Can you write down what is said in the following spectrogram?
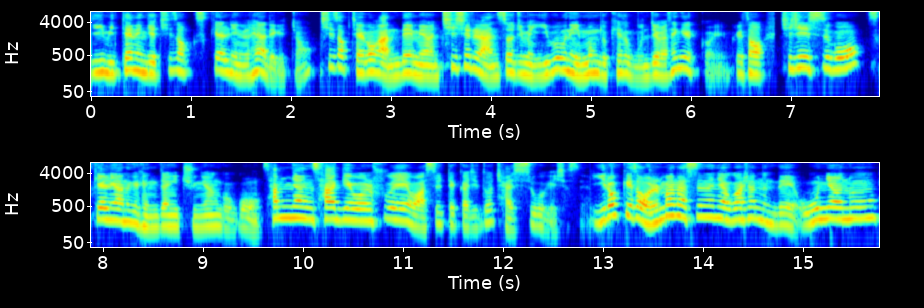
이 밑에는 이제 치석 스케일링을 해야 되겠죠. 치석 제거가 안 되면 치실을 안 써주면 이 부분의 잇몸도 계속 문제가 생길 거예요. 그래서 치실 쓰고 스케일링 하는 게 굉장히 중요한 거고 3년 4개월 후에 왔을 때까지도 잘 쓰고 계셨어요. 이렇게 해서 얼마나 쓰느냐고 하셨는데 5년 후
